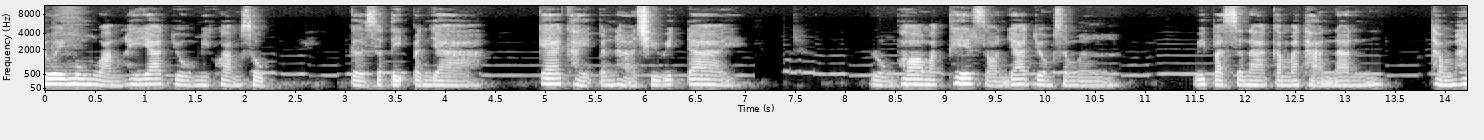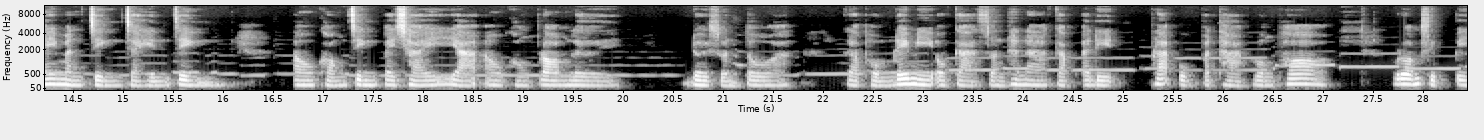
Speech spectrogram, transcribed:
ด้วยมุ่งหวังให้ญาติโยมมีความสุข เกิดสติปัญญา แก้ไขปัญหาชีวิตได้ หลวงพ่อมักเทศสอนญาติโยมเสมอ วิปัสสนากรรมฐานนั้นทำให้มันจริงจะเห็นจริง เอาของจริงไปใช้อย่าเอาของปลอมเลย โดยส่วนตัวกระผมได้มีโอกาสสนทนากับอดีต พระอุปถากหลวงพ่อ รวมสิบปี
